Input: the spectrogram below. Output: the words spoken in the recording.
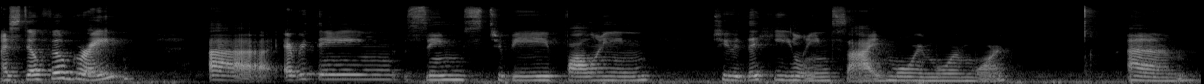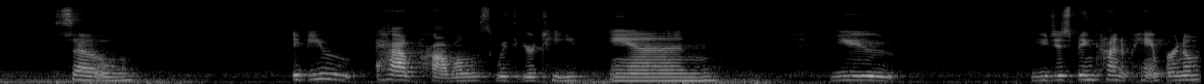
I still feel great. Uh, everything seems to be falling to the healing side more and more and more. Um, so if you have problems with your teeth and you you just been kind of pampering them,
